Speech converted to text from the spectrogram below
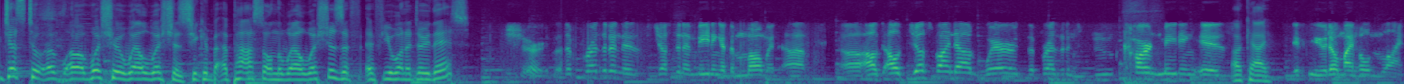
Just to uh, uh, wish her well wishes. She could uh, pass on the well wishes if, if you want to do that. Sure. The president is just in a meeting at the moment. Uh, uh, I'll, I'll just find out where the president's current meeting is, Okay, if you don't mind holding the line.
